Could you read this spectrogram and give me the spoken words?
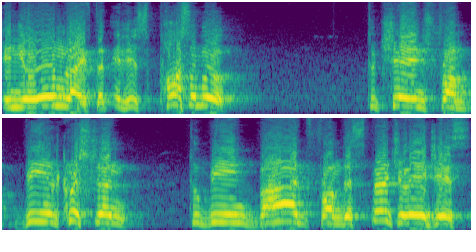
in your own life, that it is possible to change from being a Christian to being bad from the spiritual ages,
